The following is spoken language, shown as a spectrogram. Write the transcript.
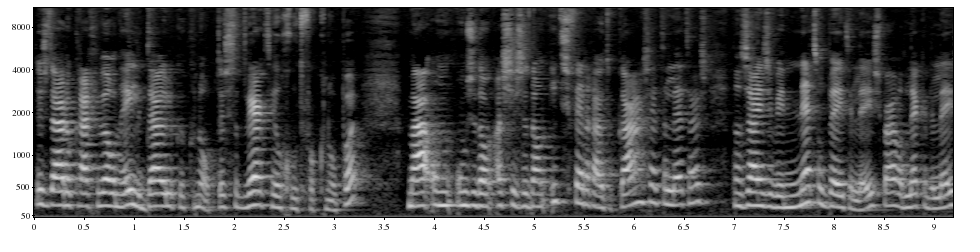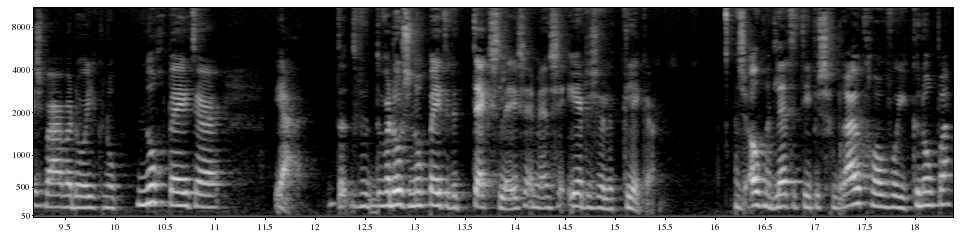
Dus daardoor krijg je wel een hele duidelijke knop. Dus dat werkt heel goed voor knoppen. Maar om, om ze dan, als je ze dan iets verder uit elkaar zet, de letters, dan zijn ze weer net wat beter leesbaar, wat lekkerder leesbaar, waardoor je knop nog beter, ja, waardoor ze nog beter de tekst lezen en mensen eerder zullen klikken. Dus ook met lettertypes gebruik gewoon voor je knoppen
